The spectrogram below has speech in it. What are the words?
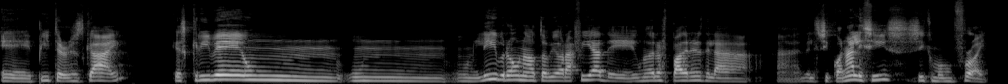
eh, Peter Sky, que escribe un, un, libro, una autobiografía de uno de los padres de la, ah, del psicoanálisis, Sigmund Freud.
